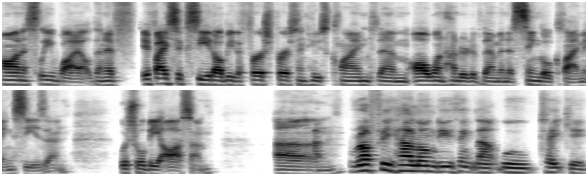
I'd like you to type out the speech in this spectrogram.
honestly wild. And if if I succeed, I'll be the first person who's climbed them all 100 of them in a single climbing season, which will be awesome. Um, Roughly, how long do you think that will take you?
